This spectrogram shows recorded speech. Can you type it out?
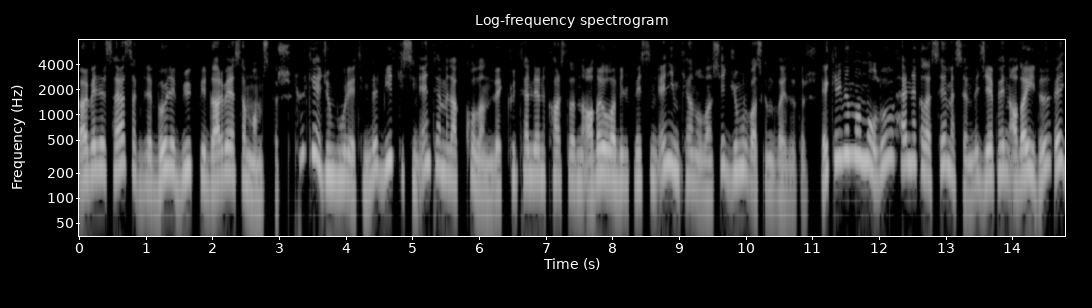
darbeleri sayarsak bile böyle büyük bir darbe yaşanmamıştır. Türkiye Cumhuriyeti'nde bir kişinin en temel hakkı olan ve kriterlerini karşıladığında aday olabilmesinin en imkanı olan şey Cumhurbaşkanı adaylığıdır. Ekrem İmamoğlu her ne kadar sevmesem de CHP'nin adayıydı ve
